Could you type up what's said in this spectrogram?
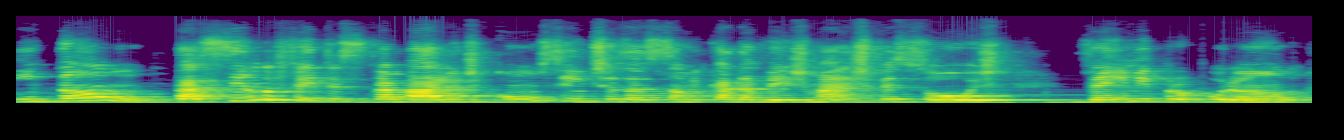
Então, está sendo feito esse trabalho de conscientização e cada vez mais pessoas vêm me procurando.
